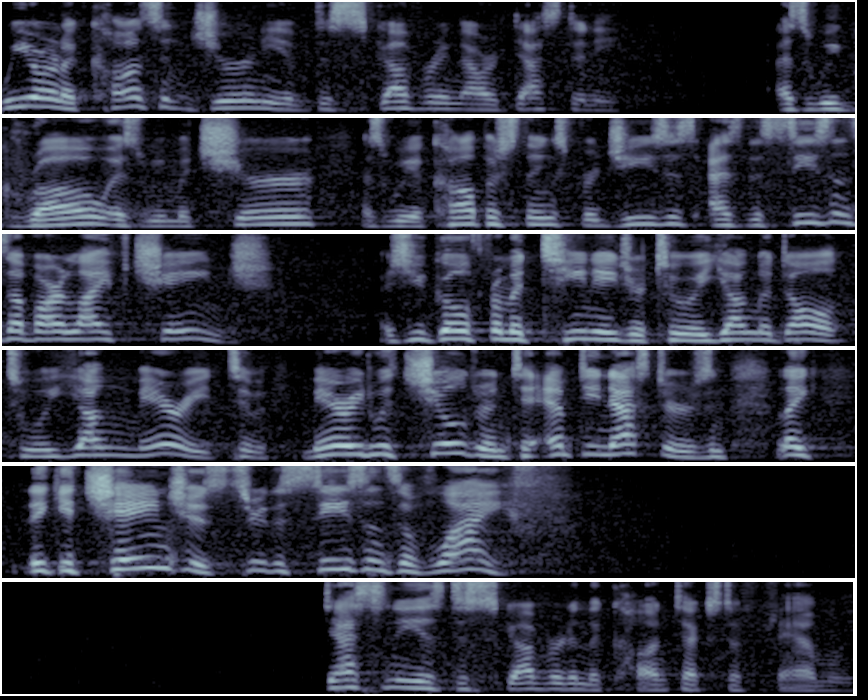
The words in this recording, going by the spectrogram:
We are on a constant journey of discovering our destiny. As we grow, as we mature, as we accomplish things for Jesus, as the seasons of our life change, as you go from a teenager to a young adult to a young married to married with children to empty nesters and like like it changes through the seasons of life Destiny is discovered in the context of family.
